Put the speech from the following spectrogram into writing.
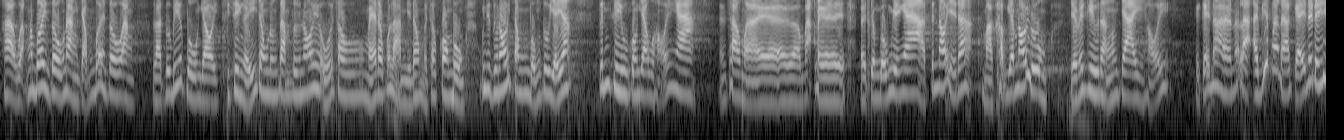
Ha, hoặc nó bới tô cũng ăn, chồng bới tô ăn là tôi biết buồn rồi. Suy nghĩ trong lương tâm tôi nói, ủa sao mẹ đâu có làm gì đâu mà sao con buồn? Cũng như tôi nói trong bụng tôi vậy á, tính kêu con dâu hỏi nga, sao mà ờ, mặt này ờ, trong bụng vậy nga? Tính nói vậy đó, mà không dám nói luôn giờ mới kêu thằng con trai hỏi thì cái nó nó là ai biết nó nè kệ nó đi.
